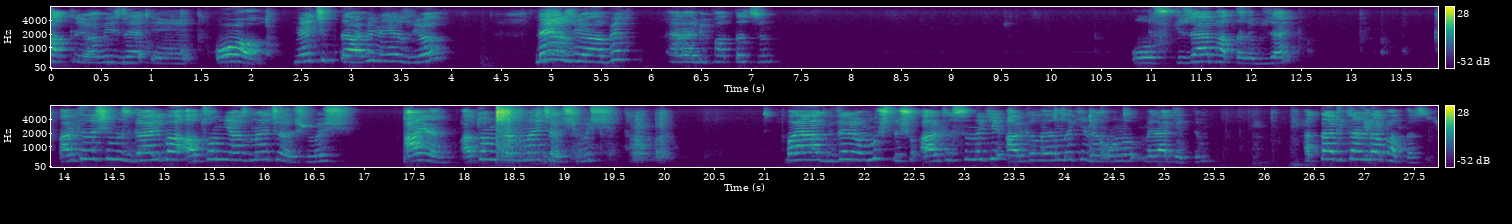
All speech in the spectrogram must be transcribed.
patlıyor biz de e, o ne çıktı abi ne yazıyor? Ne yazıyor abi? Hemen bir patlasın. Of güzel patladı güzel. Arkadaşımız galiba atom yazmaya çalışmış. Aynen atom yazmaya çalışmış. Bayağı güzel olmuş da şu arkasındaki arkalarındaki ne onu merak ettim. Hatta bir tane daha patlasın.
